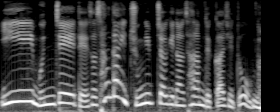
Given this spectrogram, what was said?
이 문제에 대해서 상당히 중립적인 사람들까지도 네.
